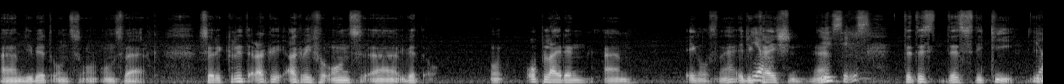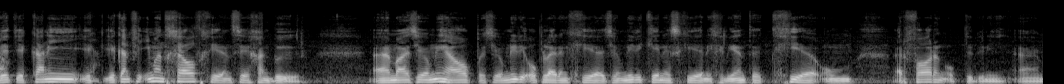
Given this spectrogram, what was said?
ehm um, jy weet ons on, ons werk. So Recruit Agri, Agri vir ons uh jy weet opleiding ehm um, Engels, né? Education, ja, né? Yes, yes. Dit is dis die key. Jy ja. weet jy kan nie jy, ja. jy kan vir iemand geld gee en sê gaan boer. Uh, maar as jy hom nie help, as jy hom nie die opleiding gee, as jy hom nie die kennis gee en die geleentheid gee om ervaring op te doen nie, ehm um,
